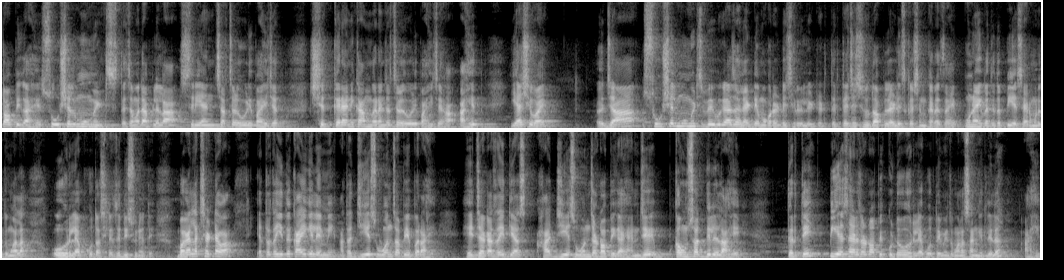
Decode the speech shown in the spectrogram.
टॉपिक आहे सोशल मुवमेंट्स त्याच्यामध्ये आपल्याला स्त्रियांच्या चळवळी पाहिजेत शेतकरी आणि कामगारांच्या चळवळी पाहिजे हा आहेत. याशिवाय ज्या सोशल मुवमेंट्स वेगवेगळ्या झाल्या डेमोक्रॅटिक्स रिलेटेड तर त्याच्याशीसुद्धा आपल्याला डिस्कशन करायचं आहे. पुन्हा एकदा तिथं पी एस आरमध्ये तुम्हाला ओव्हरलॅप होत असल्याचं दिसून येते. बघायला लक्षात ठेवा आता तर इथं काय केलं आहे मी? आता जी एस वनचा पेपर आहे. हे जगाचा इतिहास हा जी एस वनचा टॉपिक आहे. आणि जे कंसात दिलेला आहे तर ते पी एस आरचा टॉपिक कुठं ओव्हरलॅप होतं मी तुम्हाला सांगितलेलं आहे.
